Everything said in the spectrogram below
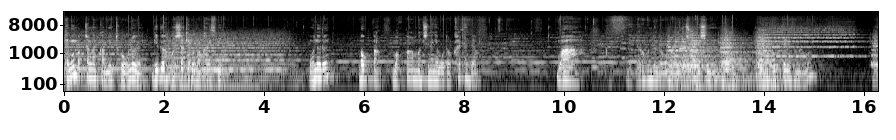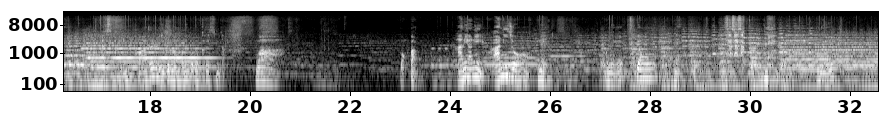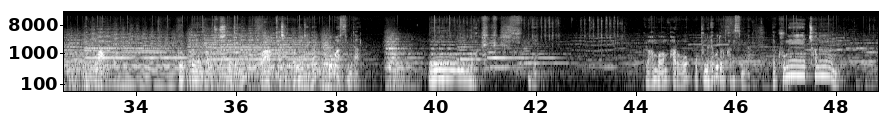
대문박 장난감 유튜브 오늘 리뷰 한번 시작해 보도록 하겠습니다. 오늘은 먹방, 먹방 한번 진행해 보도록 할 텐데요. 와, 네, 여러분들도 많이 아시고 계시는 롯데에서 나온 네, 아이스크림 과를 리뷰를 한번 해보도록 하겠습니다. 와, 먹방. 아니 아니 아니죠. 네. 오늘 뿅, 네, 사사삭, 네, 오늘 와 롯데에서 출시가 된와 가샤폰을 제가 뽑았습니다. 오, 네. 그럼 한번 바로 오픈을 해보도록 하겠습니다. 네, 구매처는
